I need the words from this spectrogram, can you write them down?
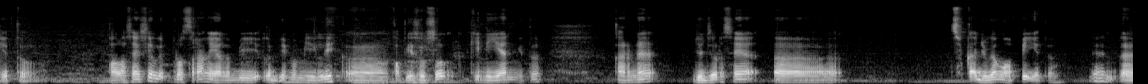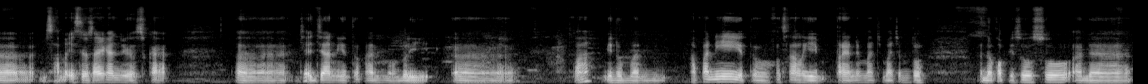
Gitu. Kalau saya sih terus terang ya lebih lebih memilih uh, kopi susu kekinian gitu. Karena jujur saya uh, suka juga ngopi gitu. Dan uh, sama istri saya kan juga suka uh, jajan gitu kan mau beli uh, apa minuman apa nih gitu. Kan sekarang lagi trennya macam-macam tuh. Ada kopi susu ada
